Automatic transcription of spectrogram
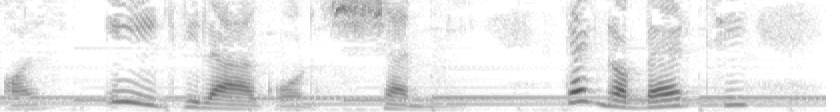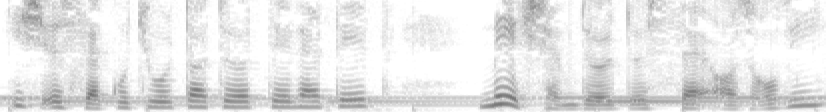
az égvilágon semmi. Tegnap Berci is összekutyulta a történetét, mégsem dőlt össze az ovi,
